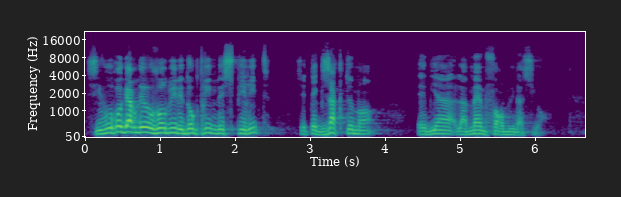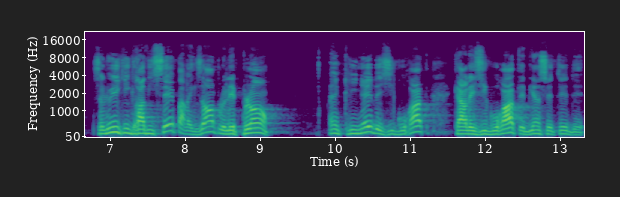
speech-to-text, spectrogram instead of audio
Si vous regardez aujourd'hui les doctrines des spirites, c'est exactement eh bien, la même formulation. Celui qui gravissait, par exemple, les plans inclinés, des ziggourats, car les ziggourats, eh bien, c'était des,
